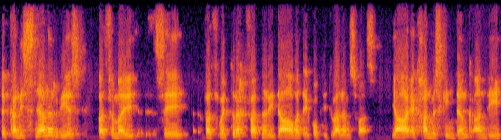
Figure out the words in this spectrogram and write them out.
Dit kan nie sneller wees wat vir my sê wat vir my terugvat na die dae wat ek op die dwelms was. Ja, ek gaan miskien dink aan die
